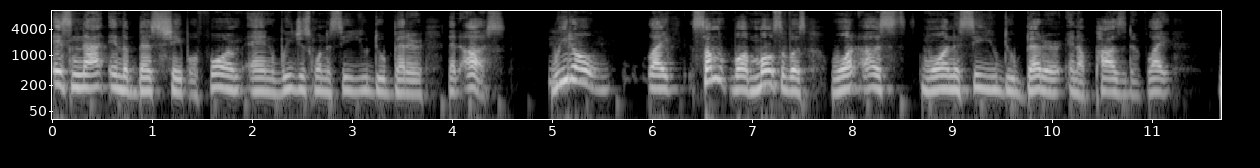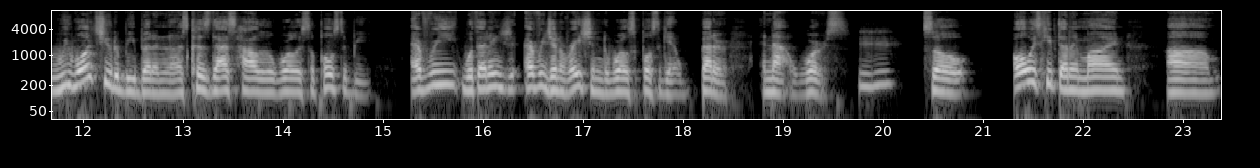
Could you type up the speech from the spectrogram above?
it's not in the best shape or form, and we just want to see you do better than us. We don't like some. Well, most of us want us want to see you do better in a positive. light we want you to be better than us because that's how the world is supposed to be. Every with every, every generation, the world's supposed to get better and not worse. Mhm. So always keep that in mind. Um,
